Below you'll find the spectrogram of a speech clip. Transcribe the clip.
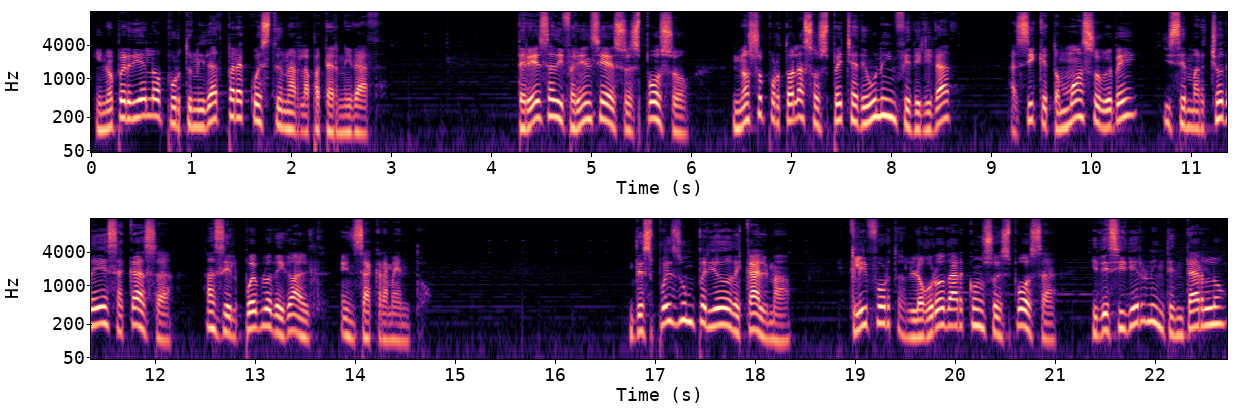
y no perdía la oportunidad para cuestionar la paternidad. Teresa, a diferencia de su esposo, no soportó la sospecha de una infidelidad, así que tomó a su bebé y se marchó de esa casa hacia el pueblo de Galt, en Sacramento. Después de un periodo de calma, Clifford logró dar con su esposa y decidieron intentarlo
